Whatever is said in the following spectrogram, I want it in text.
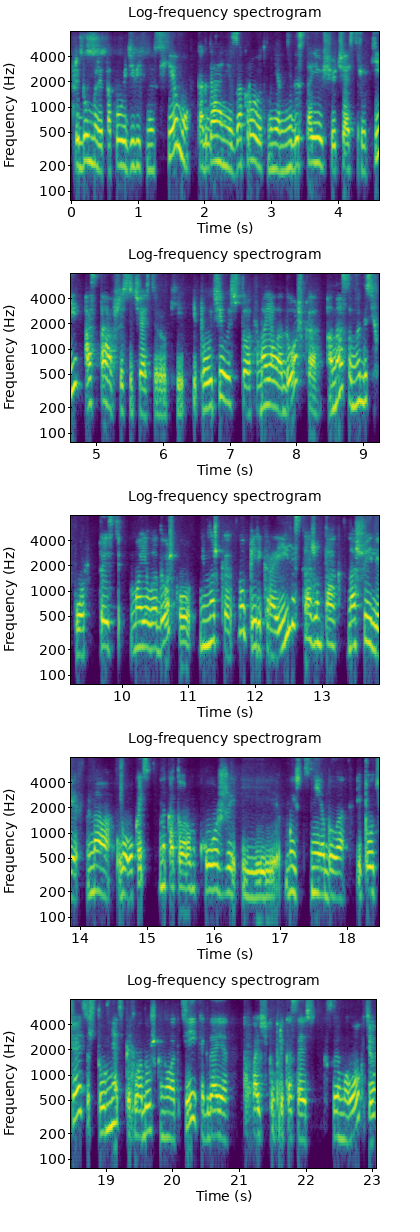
придумали такую удивительную схему, когда они закроют мне недостающую часть руки, оставшейся частью руки. И получилось, что моя ладошка, она со мной до сих пор. То есть мою ладошку немножко ну, перекроили, скажем так, нашили на локоть, на котором кожи и мышц не было. И получается, что у меня теперь ладошка на локте, и когда я пальчиком прикасаюсь к своему локтю,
